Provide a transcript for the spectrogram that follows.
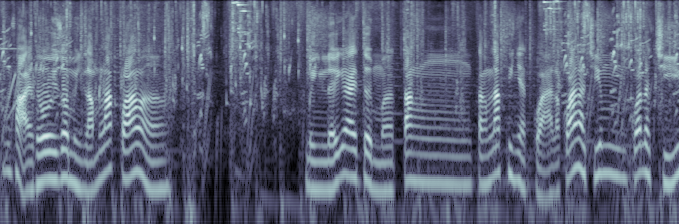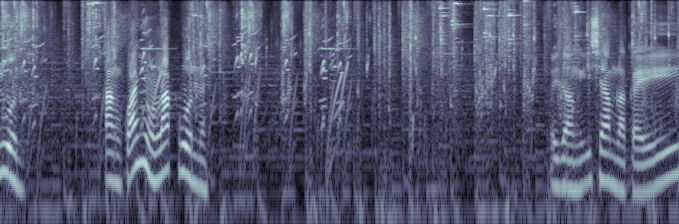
Không phải thôi, do mình lắm lắc quá mà. Mình lấy cái item mà tăng tăng lắc khi nhặt quả là quá là chí, quá là chí luôn tăng quá nhiều lắc luôn này. Bây giờ nghĩ xem là cái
